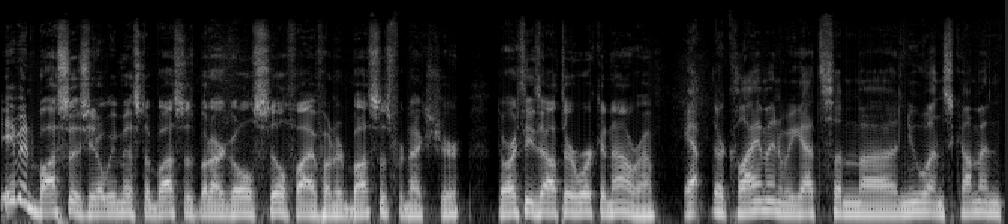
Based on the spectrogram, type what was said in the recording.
even buses, you know, we missed the buses, but our goal is still 500 buses for next year. Dorothy's out there working now, Rob. Yep, they're climbing. We got some uh, new ones coming.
